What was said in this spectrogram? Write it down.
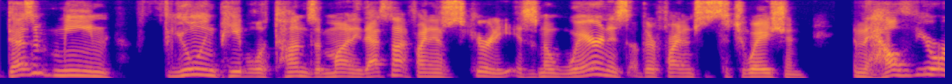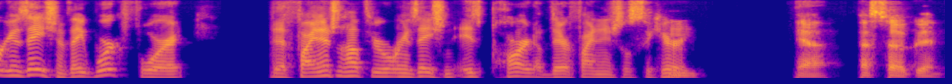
Doesn't mean fueling people with tons of money. That's not financial security. It's an awareness of their financial situation and the health of your organization. If they work for it, the financial health of your organization is part of their financial security. Mm. Yeah, that's so good.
